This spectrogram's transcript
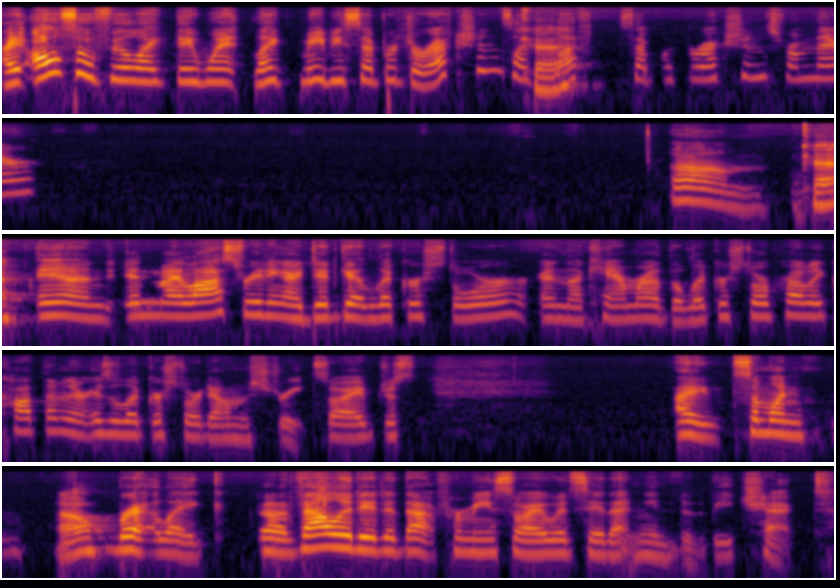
I also feel like they went like maybe separate directions, like Okay. left separate directions from there. Um, Okay. and in my last reading, I did get liquor store, and the camera at the liquor store probably caught them. There is a liquor store down the street, so I've just, I someone Oh. like uh, validated that for me, so I would say that needed to be checked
